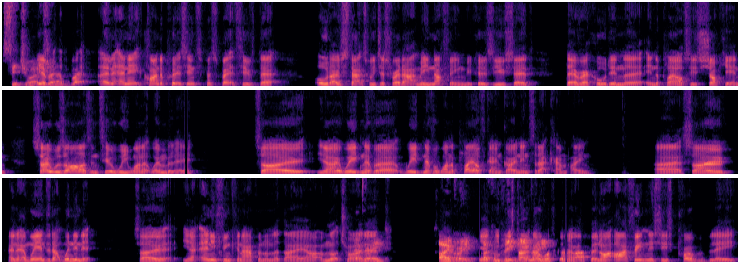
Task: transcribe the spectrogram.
situation. Yeah, but, but and, and it kind of puts into perspective that all those stats we just read out mean nothing because you said their record in the in the playoffs is shocking. So was ours until we won at Wembley. So you know we'd never we'd never won a playoff game going into that campaign. Uh, so and and we ended up winning it. So you know anything can happen on the day. I, am not trying Agreed. to. I agree. Yeah, I completely you just don't agree. know what's going to happen. I, I, think this is probably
